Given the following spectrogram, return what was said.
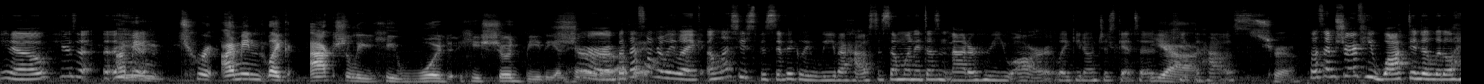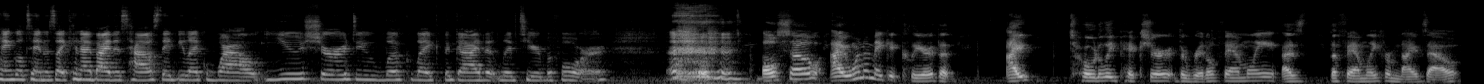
you know here's a I mean, true. I mean, like actually, he would. He should be the inheritor. Sure, but that's it. not really like unless you specifically leave a house to someone, it doesn't matter who you are. Like you don't just get to Yeah. keep the house. It's true. Plus, I'm sure if he walked into Little Hangleton and was like, "Can I buy this house?" They'd be like, "Wow, you sure do look like the guy that lived here before." Also, I want to make it clear that I totally picture the Riddle family as the family from Knives Out.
